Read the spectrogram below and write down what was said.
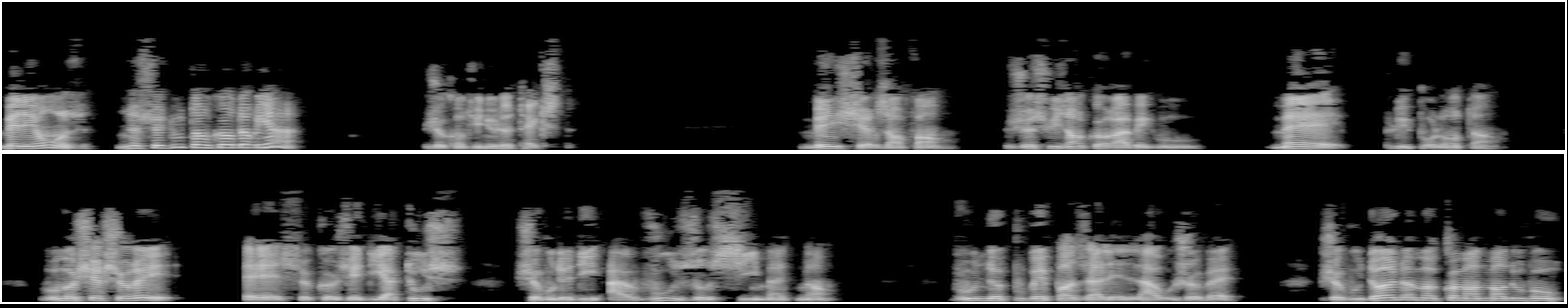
Mais les onze ne se doutent encore de rien. Je continue le texte. Mes chers enfants, je suis encore avec vous, mais plus pour longtemps. Vous me chercherez, et ce que j'ai dit à tous, je vous le dis à vous aussi maintenant. Vous ne pouvez pas aller là où je vais. Je vous donne un commandement nouveau.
